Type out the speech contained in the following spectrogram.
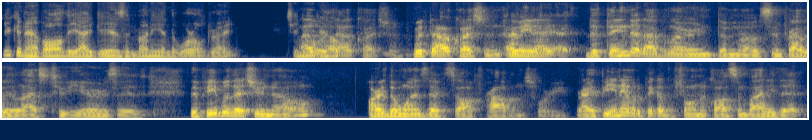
you can have all the ideas and money in the world right Oh, without help. question. Without question. I mean, I, I, the thing that I've learned the most in probably the last two years is the people that you know are the ones that solve problems for you, right? Being able to pick up the phone and call somebody that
